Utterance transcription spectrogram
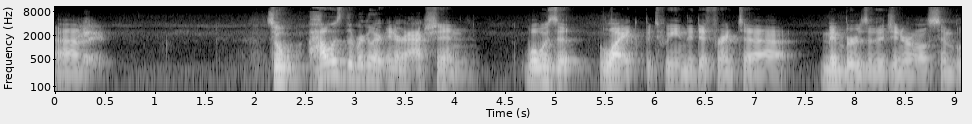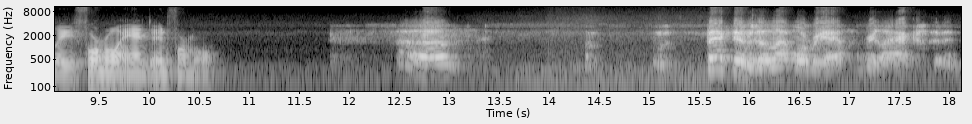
Um, Right. So, how was the regular interaction? What was it like between the different uh, members of the General Assembly, formal and informal? Um, back then it was a lot more rea- relaxed than it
